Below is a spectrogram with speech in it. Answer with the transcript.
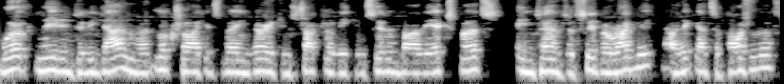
work needed to be done, and it looks like it's being very constructively considered by the experts in terms of Super Rugby. I think that's a positive.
